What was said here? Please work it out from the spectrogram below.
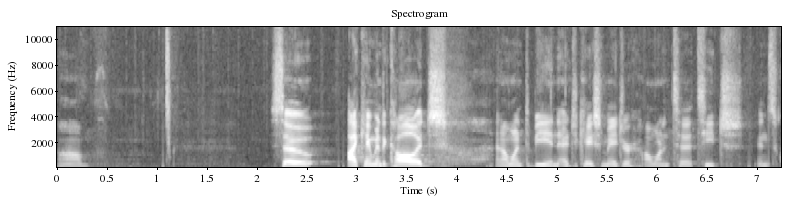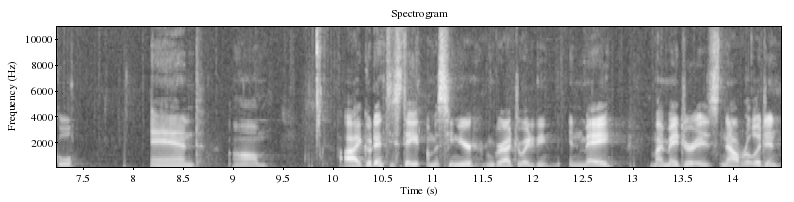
Um, so I came into college and I wanted to be an education major. I wanted to teach in school, and um, I go to NC State. I'm a senior. I'm graduating in May. My major is now religion.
